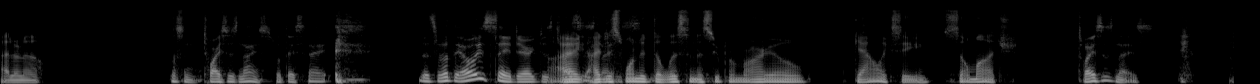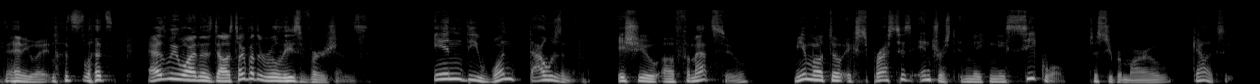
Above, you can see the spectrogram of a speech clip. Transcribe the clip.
I don't know. Listen, twice as nice. What they say. That's what they always say, Derek. Just I, I just wanted to listen to Super Mario Galaxy so much. twice as nice. anyway, let's let's as we wind this down, let's talk about the release versions. In the 1000th issue of Famitsu, Miyamoto expressed his interest in making a sequel to Super Mario Galaxy.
